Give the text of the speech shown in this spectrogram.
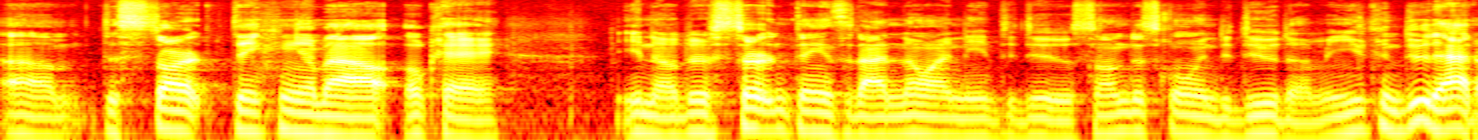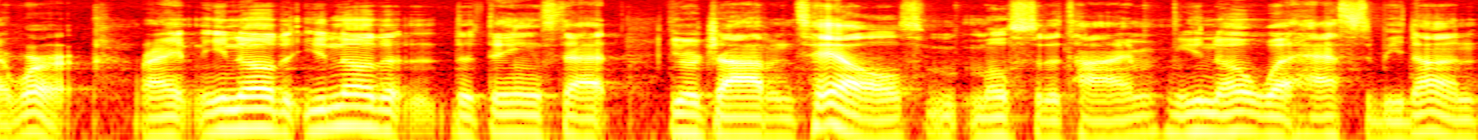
um, to start thinking about okay, you know, there's certain things that I know I need to do, so I'm just going to do them. And you can do that at work, right? You know that you know the, the things that your job entails most of the time. You know what has to be done,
